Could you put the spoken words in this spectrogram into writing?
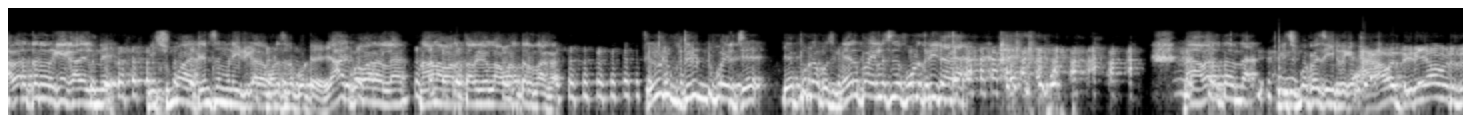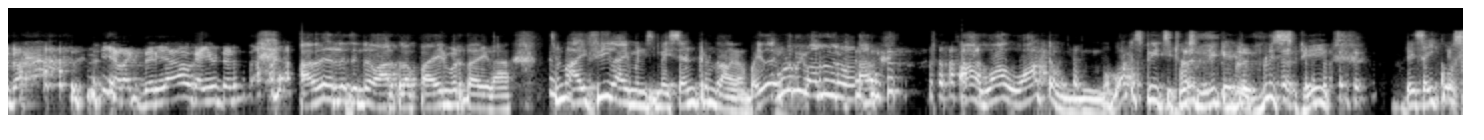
அவரத்தானே இருக்கேன் காலையில இருந்து நீ சும்மா டென்ஷன் பண்ணிட்டு இருக்காத மனுஷனை போட்டு. யார் இப்ப வரல நானும் வரத்தார்கள் எல்லாம் வரத்திருந்தாங்க திருட்டு திருட்டு போயிருச்சு. எப்படிடா போச்சு? மேல் பாயில சேர்ந்து போன திருட்டாங்க நான் அவரத்தான் இருந்தேன் நீ சும்மா பேசிக்கிட்டு இருக்கேன் அவன் தெரியாம எடுத்துட்டான் எனக்கு தெரியாம கைவிட்டு எடுத்துட்டான் அவேர்னஸ்ன்ற வார்த்தையில பயன்படுத்தாதீடா சும்மா I feel I means my சென்டர்ன்றாங்க இதை இவ்வளவு போய் வருது ஆ வா what what speech it was irritating please டேய் சைக்கோஸ்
